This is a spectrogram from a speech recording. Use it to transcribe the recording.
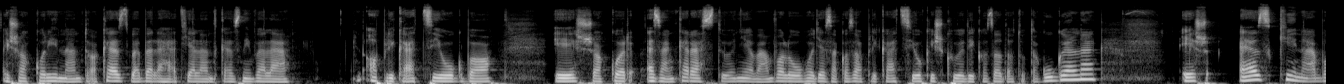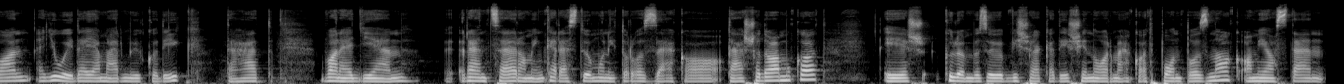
és akkor innentől kezdve be lehet jelentkezni vele applikációkba, és akkor ezen keresztül nyilvánvaló, hogy ezek az applikációk is küldik az adatot a Google-nek, és ez Kínában egy jó ideje már működik, tehát van egy ilyen rendszer, amin keresztül monitorozzák a társadalmukat, és különböző viselkedési normákat pontoznak, ami aztán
